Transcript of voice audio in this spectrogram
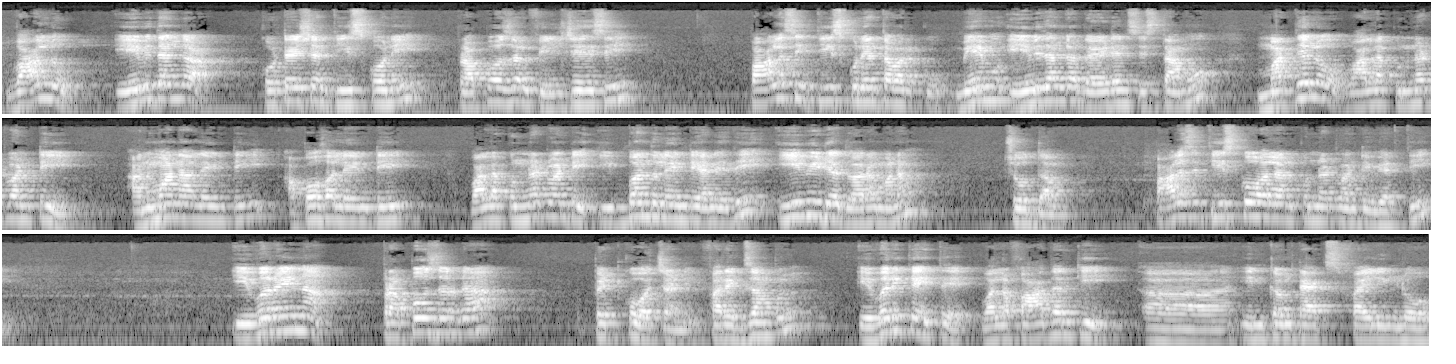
వాళ్ళు ఏ విధంగా కొటేషన్ తీసుకొని ప్రపోజల్ ఫిల్ చేసి పాలసీ తీసుకునేంత వరకు మేము ఏ విధంగా గైడెన్స్ ఇస్తాము మధ్యలో వాళ్ళకు ఉన్నటువంటి అనుమానాలేంటి అపోహలేంటి వాళ్ళకు ఉన్నటువంటి ఇబ్బందులు ఏంటి అనేది ఈ వీడియో ద్వారా మనం చూద్దాం. పాలసీ తీసుకోవాలనుకున్నటువంటి వ్యక్తి ఎవరైనా ప్రపోజర్గా పెట్టుకోవచ్చండి. ఫర్ ఎగ్జాంపుల్ ఎవరికైతే వాళ్ళ ఫాదర్కి ఇన్కమ్ ట్యాక్స్ ఫైలింగ్లో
